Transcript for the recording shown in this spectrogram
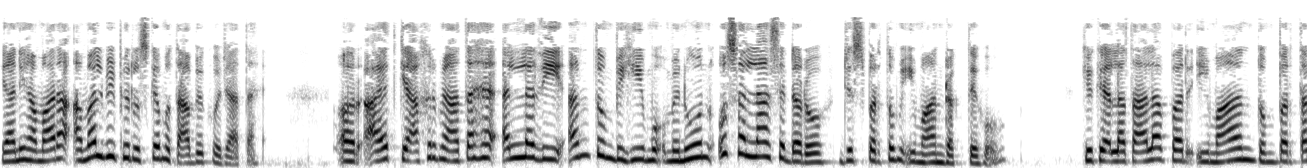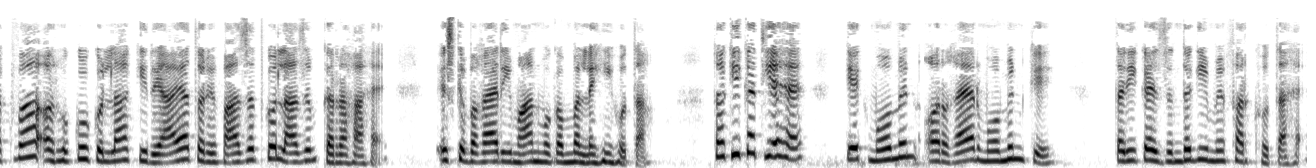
یعنی ہمارا عمل بھی پھر اس کے مطابق ہو جاتا ہے۔ اور آیت کے آخر میں آتا ہے اللہ ان تم بھی منون اس اللہ سے ڈرو جس پر تم ایمان رکھتے ہو۔ کیونکہ اللہ تعالیٰ پر ایمان تم پر تقوا اور حقوق اللہ کی رعایت اور حفاظت کو لازم کر رہا ہے۔ اس کے بغیر ایمان مکمل نہیں ہوتا۔ تو حقیقت یہ ہے کہ ایک مومن اور غیر مومن کے طریقۂ زندگی میں فرق ہوتا ہے۔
